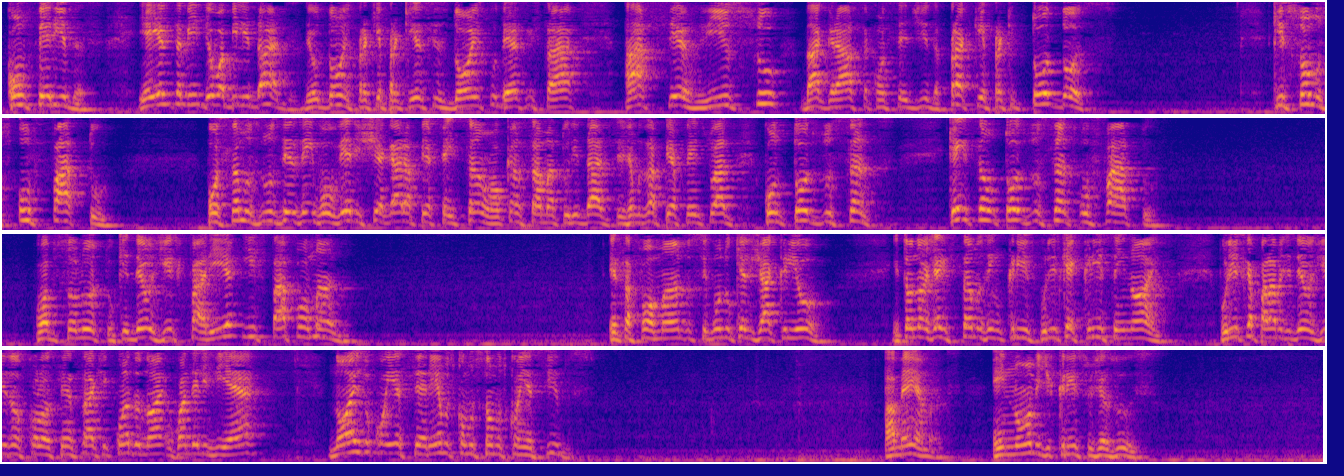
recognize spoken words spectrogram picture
conferidas. E aí ele também deu habilidades, deu dons, para quê? Para que esses dons pudessem estar a serviço da graça concedida. Para quê? Para que todos que somos o fato possamos nos desenvolver e chegar à perfeição, alcançar a maturidade, sejamos aperfeiçoados com todos os santos. Quem são todos os santos? O fato, o absoluto, o que Deus diz que faria e está formando. Ele está formando segundo o que ele já criou. Então nós já estamos em Cristo, por isso que é Cristo em nós. Por isso que a palavra de Deus diz aos Colossenses que quando, nós, quando ele vier, nós o conheceremos como somos conhecidos. Amém, amados? Em nome de Cristo Jesus.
